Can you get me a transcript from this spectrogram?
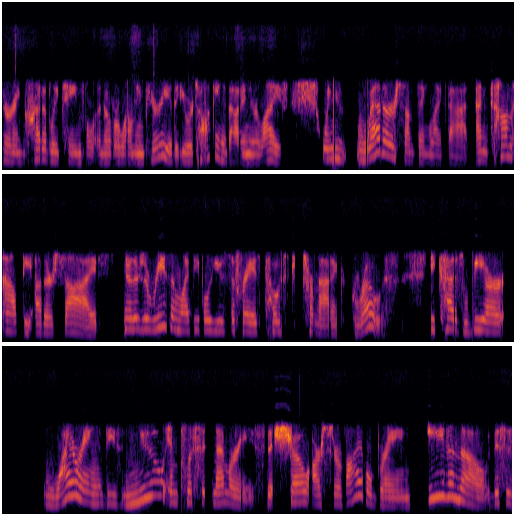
sure, incredibly painful and overwhelming period that you were talking about in your life, when you weather something like that and come out the other side, you know, there's a reason why people use the phrase post traumatic growth because we are wiring these new implicit memories that show our survival brain even though this is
